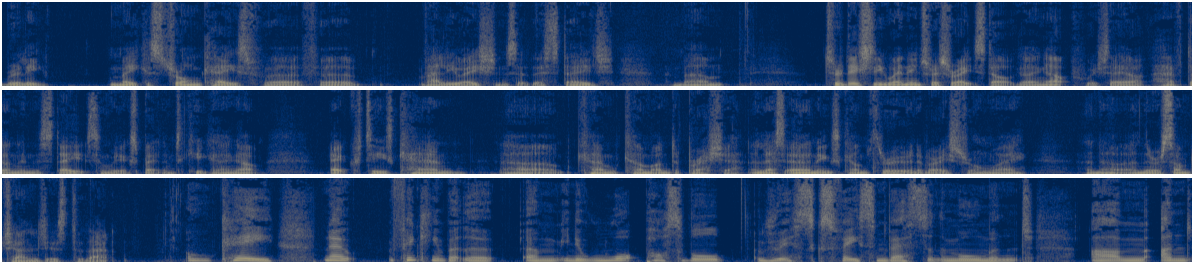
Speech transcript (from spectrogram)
really make a strong case for for valuations at this stage. Um, traditionally, when interest rates start going up, which they are, have done in the states, and we expect them to keep going up, equities can um, can come under pressure unless earnings come through in a very strong way, and uh, and there are some challenges to that. Okay, now thinking about the um, you know what possible risks face investors at the moment, um, and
